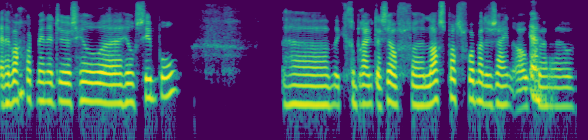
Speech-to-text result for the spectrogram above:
En een wachtwoordmanager is heel, eh, heel simpel. Ehm, ik gebruik daar zelf eh, LastPass voor, maar er zijn ook Ja.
